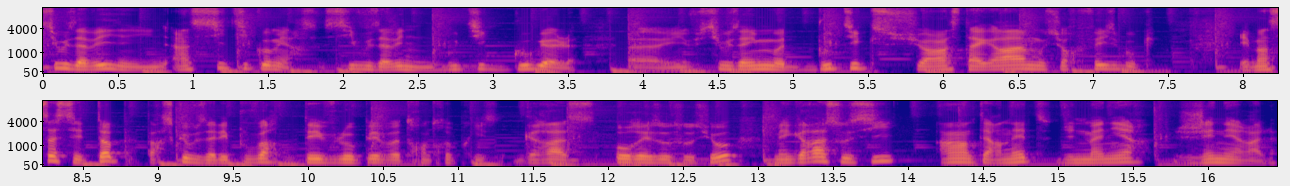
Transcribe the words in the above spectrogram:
si vous avez un site e-commerce, si vous avez une boutique Google, euh, si vous avez une mode boutique sur Instagram ou sur Facebook, et eh bien ça c'est top parce que vous allez pouvoir développer votre entreprise grâce aux réseaux sociaux, mais grâce aussi à Internet d'une manière générale.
